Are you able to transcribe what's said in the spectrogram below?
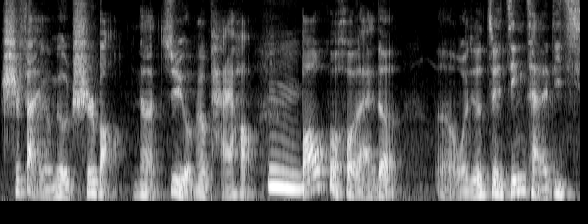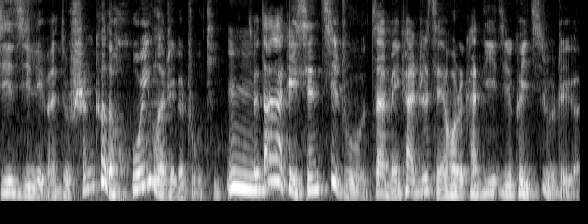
吃饭有没有吃饱，那剧有没有排好，嗯包括后来的。呃，我觉得最精彩的第七集里面就深刻的呼应了这个主题，嗯。所以大家可以先记住，在没看之前或者看第一集就可以记住这个，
